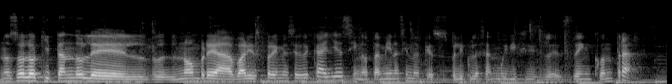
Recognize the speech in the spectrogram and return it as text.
no solo quitándole el nombre a varios premios de calle, sino también haciendo que sus películas sean muy difíciles de encontrar.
